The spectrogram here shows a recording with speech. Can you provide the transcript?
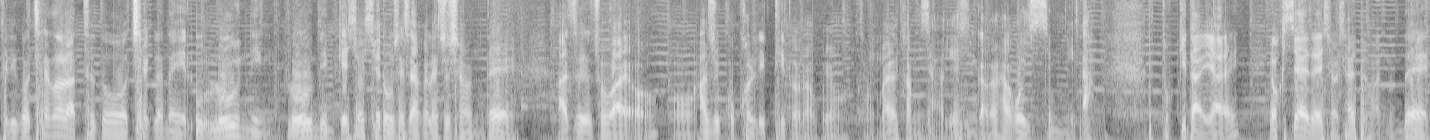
그리고 채널 아트도 최근에 로- 로우님 로우님께서 새로 제작을 해주셨는데 아주 좋아요. 어, 아주 고퀄리티더라고요. 정말 감사하게 생각을 하고 있습니다. 도끼다이아의 역시에 대해서 살펴봤는데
